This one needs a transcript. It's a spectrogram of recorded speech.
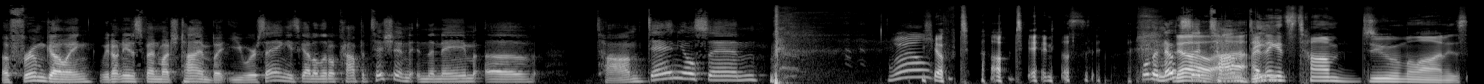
of Froome going, we don't need to spend much time. But you were saying he's got a little competition in the name of Tom Danielson. Well, Yep, Tom Danielson. Well, the note No, said Tom uh, D. I think it's Tom Dumoulin. Is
